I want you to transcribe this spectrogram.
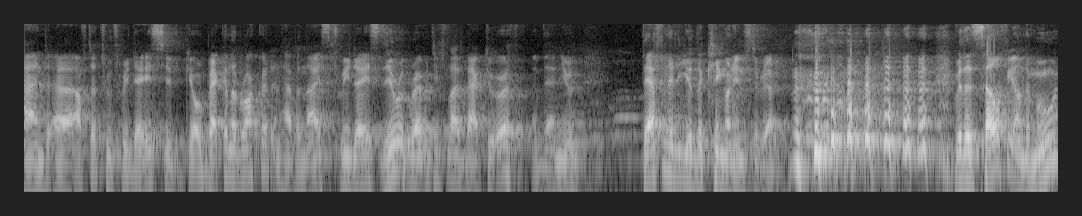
And uh, after two, three days, you go back in the rocket and have a nice three days zero gravity flight back to Earth. And then you definitely you're the king on Instagram. With a selfie on the moon,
